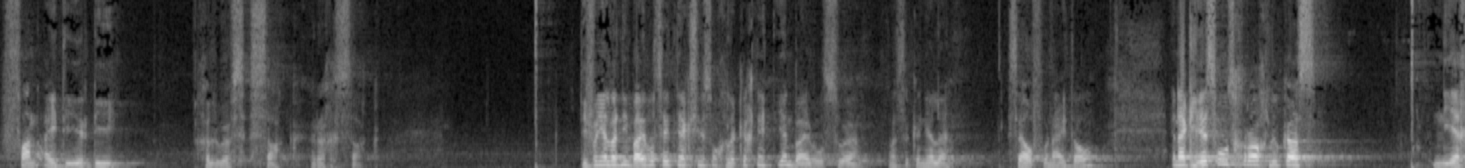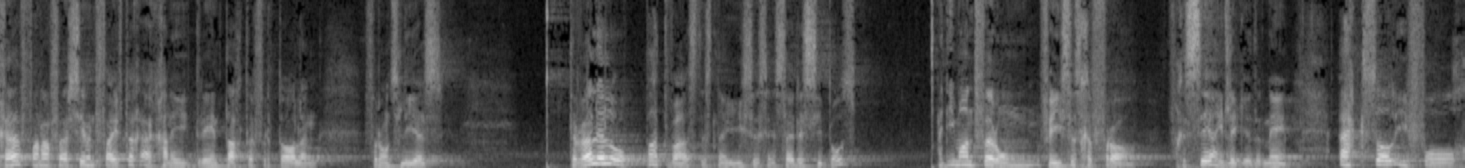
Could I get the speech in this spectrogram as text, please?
vanuit hierdie geloofssak, rugsak? Die van julle wat nie Bybels het nie, ek sien is ongelukkig net een Bybel, so as ek in julle selfoon uithaal. En ek lees vir ons graag Lukas 9 vanaf vers 57. Ek gaan die 83 vertaling vir ons lees. Terwyl hulle op pad was, dis nou Jesus en sy disippels, het iemand vir hom vir Jesus gevra, of gesê eintlik eerder nê, nee, ek sal u volg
